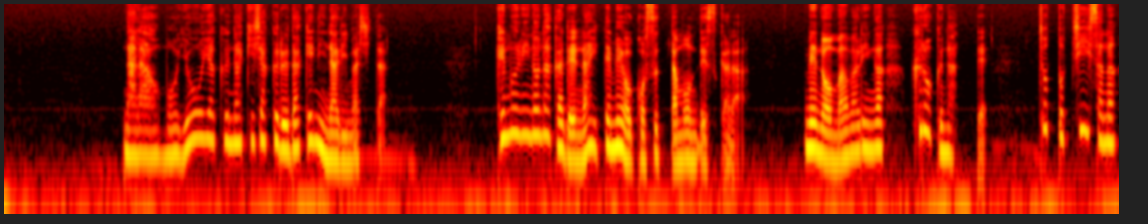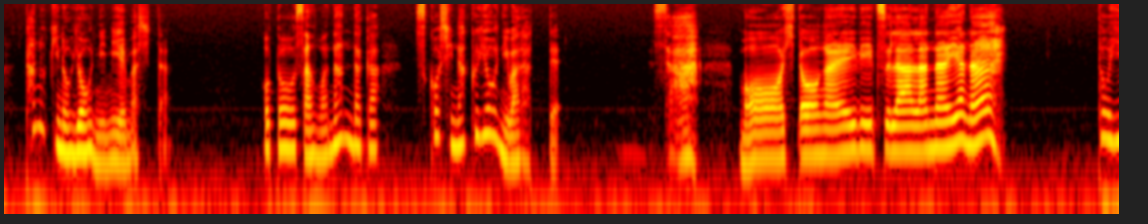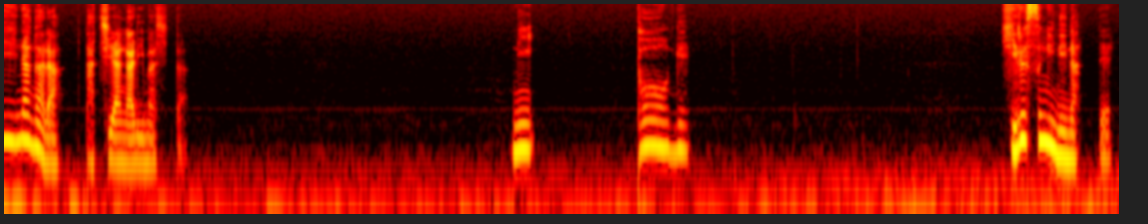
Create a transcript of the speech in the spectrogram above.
奈良もようやく泣きじゃくるだけになりました。煙の中で泣いて目をこすったもんですから。目の周りが黒くなってちょっと小さなタヌキのように見えました。お父さんはなんだか少し泣くように笑って「さあもう人がえりつららないやな。い」と言いながら立ち上がりました。2峠。昼過ぎになって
